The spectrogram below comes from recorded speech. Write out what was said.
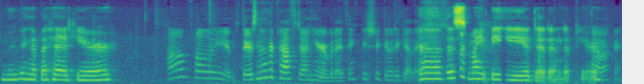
Moving up ahead here. I'll follow you. There's another path down here, but I think we should go together. Uh, this might be a dead end up here. oh, okay.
